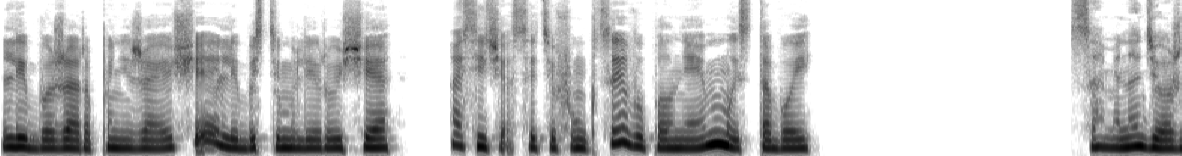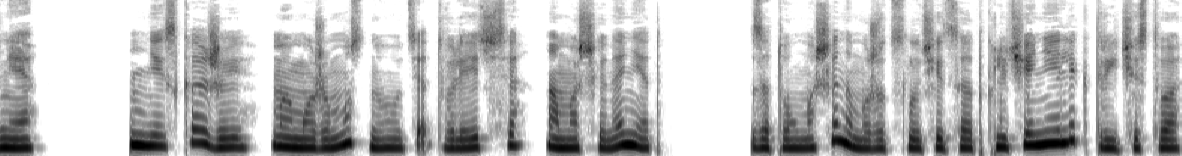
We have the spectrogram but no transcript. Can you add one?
либо жаропонижающая, либо стимулирующая. А сейчас эти функции выполняем мы с тобой. Сами надежнее. Не скажи. Мы можем уснуть, отвлечься, а машины нет. Зато у машины может случиться отключение электричества.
